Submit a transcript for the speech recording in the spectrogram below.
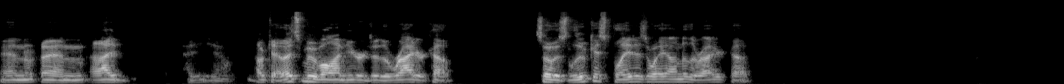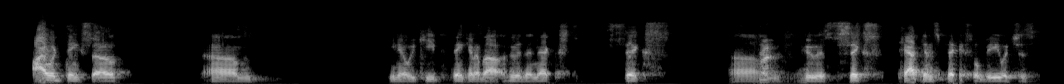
and and I, you know, okay, let's move on here to the Ryder Cup. So has Lucas played his way onto the Ryder Cup? I would think so. Um, you know, we keep thinking about who the next six, um, right. who his six captains picks will be, which is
